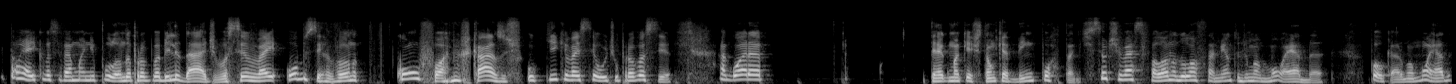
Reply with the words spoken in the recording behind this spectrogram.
Então é aí que você vai manipulando a probabilidade, você vai observando conforme os casos o que, que vai ser útil para você. Agora, pega uma questão que é bem importante. Se eu estivesse falando do lançamento de uma moeda, pô, eu quero uma moeda,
